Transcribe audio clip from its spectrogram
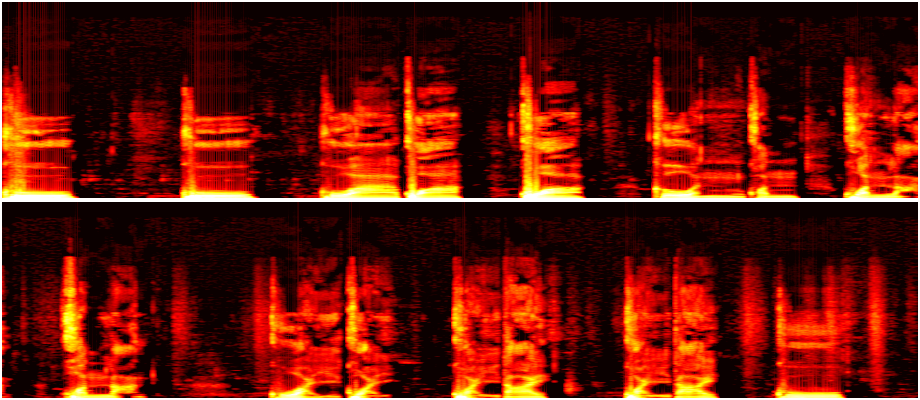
哭，哭，夸夸，夸，困困，困难，困难，携携，携带，携带，裤。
